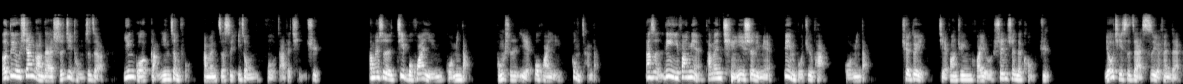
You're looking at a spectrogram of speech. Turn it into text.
而对于香港的实际统治者英国港英政府，他们则是一种复杂的情绪。他们是既不欢迎国民党，同时也不欢迎共产党。但是另一方面，他们潜意识里面并不惧怕国民党，却对解放军怀有深深的恐惧。尤其是在四月份的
